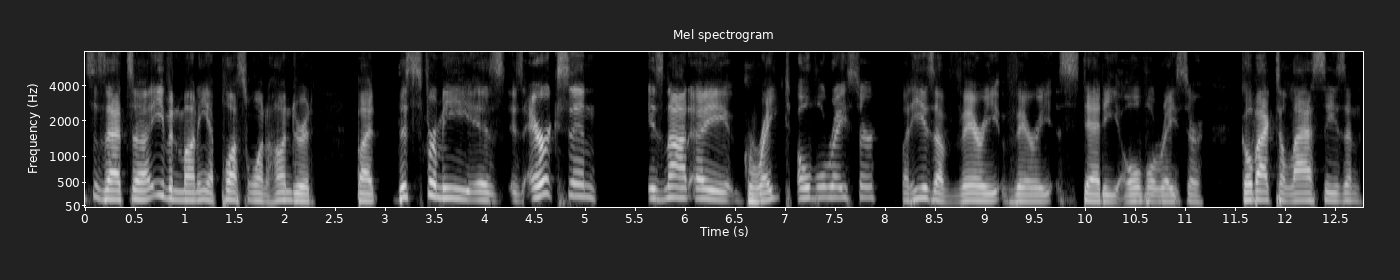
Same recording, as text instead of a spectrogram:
This is at uh, even money at plus 100. But this for me is is Ericsson is not a great oval racer, but he is a very, very steady oval racer. Go back to last season,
